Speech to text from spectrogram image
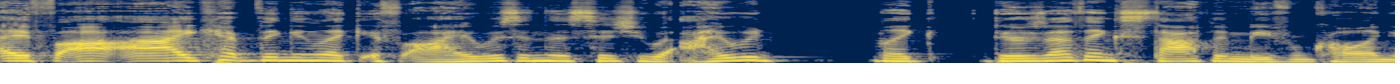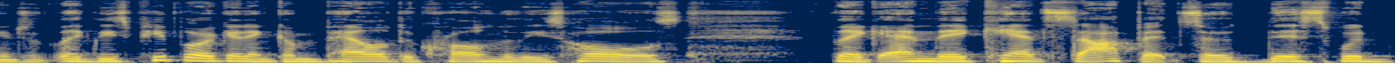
if I, I kept thinking like if i was in this situation i would like there's nothing stopping me from crawling into like these people are getting compelled to crawl into these holes like and they can't stop it. So this would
